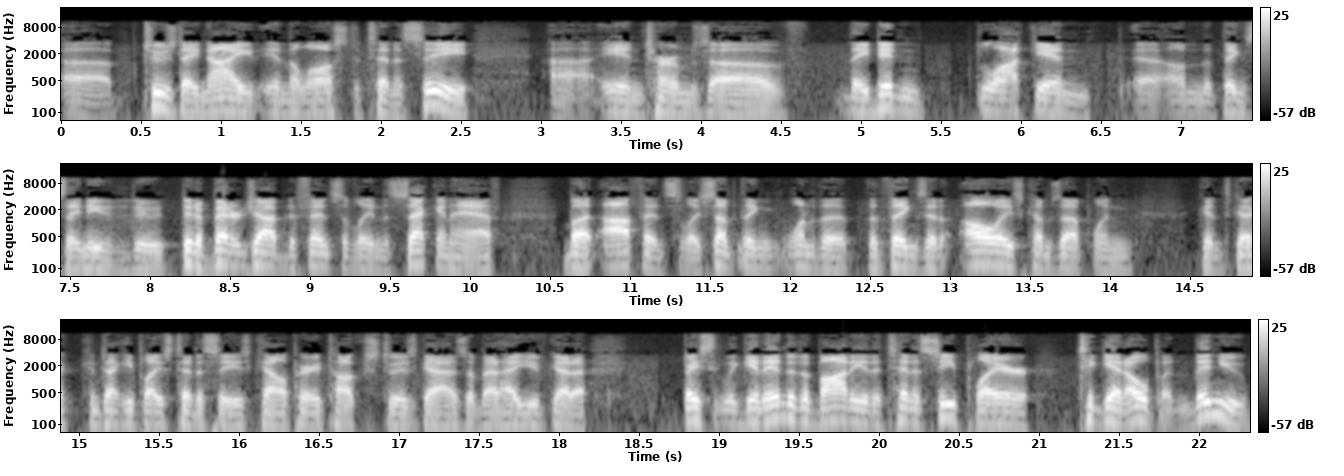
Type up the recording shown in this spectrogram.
uh, Tuesday night in the loss to Tennessee uh, in terms of they didn't lock in uh, on the things they needed to do. Did a better job defensively in the second half, but offensively, something one of the the things that always comes up when Kentucky plays Tennessee Calipari talks to his guys about how you've got to basically get into the body of the Tennessee player to get open. Then you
